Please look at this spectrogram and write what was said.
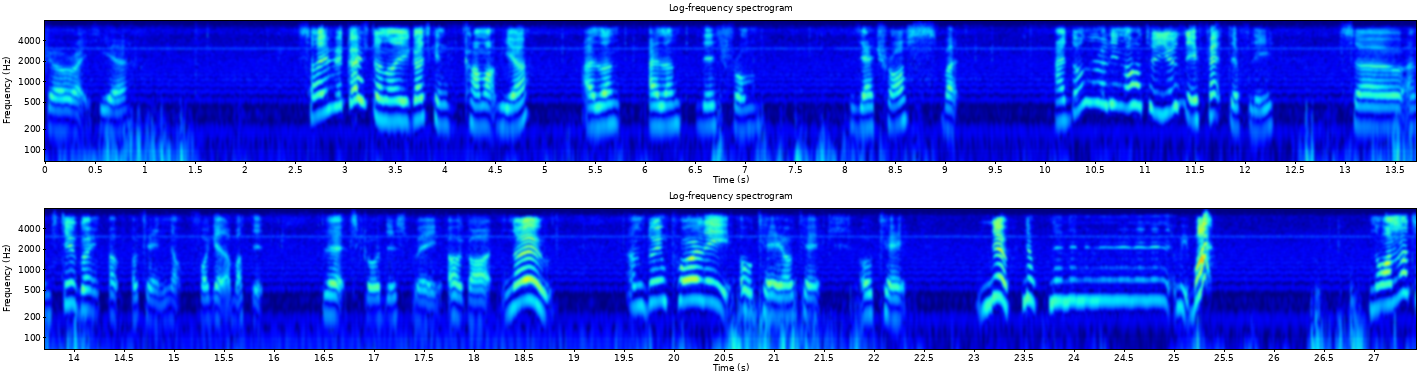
go right here. So if you guys don't know, you guys can come up here. I learned I learned this from Zetros, but I don't really know how to use it effectively. So I'm still going. Oh, okay, no, forget about it. Let's go this way. Oh god. No! I'm doing poorly. Okay, okay, okay. No, no, no, no, no, no, no, no, no. Wait, what? No, I'm not.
